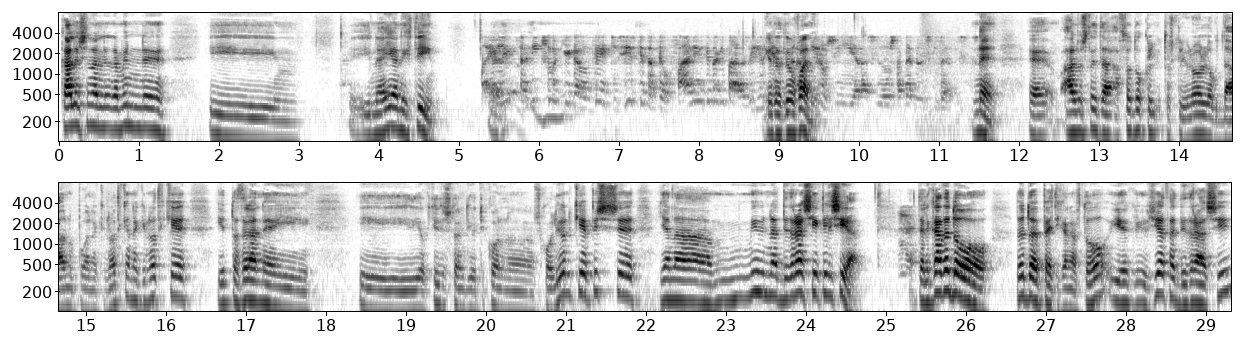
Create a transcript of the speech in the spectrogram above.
κάλεσε να, να μείνουν ε, οι, οι ναοί ανοιχτοί. Μα ε, θα ανοίξουν και κανονικά οι εκκλησίες και τα θεοφάνεια και τα λοιπά. Δηλαδή, Και τα γιατί θεοφάνεια. πλήρωσε η Ιερά Σύνοδος στα μέτρα της κυβέρνησης. Ναι. Ε, άλλωστε τα, αυτό το, κλ- το σκληρό lockdown που ανακοινώθηκε, ανακοινώθηκε γιατί το θέλανε οι, οι ιδιοκτήτες των ιδιωτικών ε, σχολείων και επίσης ε, για να μην αντιδράσει η Εκκλησία. Τελικά δεν το, δεν το επέτυχαν αυτό. Η Εκκλησία θα αντιδράσει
